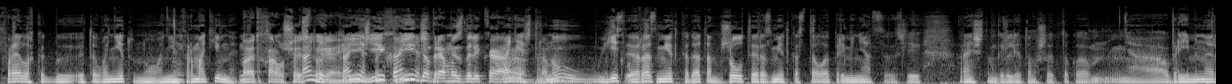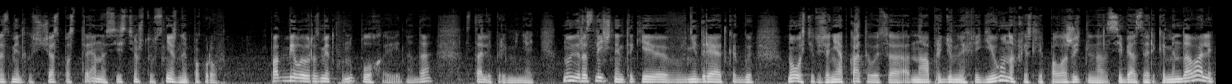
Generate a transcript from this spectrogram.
в правилах как бы этого нету, но они информативные. Но это хорошая история. Конечно, Их конечно, видно прямо издалека. Конечно, там, ну, есть разметка, да, там желтая разметка стала применяться. Если раньше там говорили о том, что это такое временная разметка, сейчас постоянно в связи с тем, что снежный покров под белую разметку, ну, плохо видно, да, стали применять. Ну, и различные такие внедряют как бы новости, то есть они обкатываются на определенных регионах, если положительно себя зарекомендовали,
